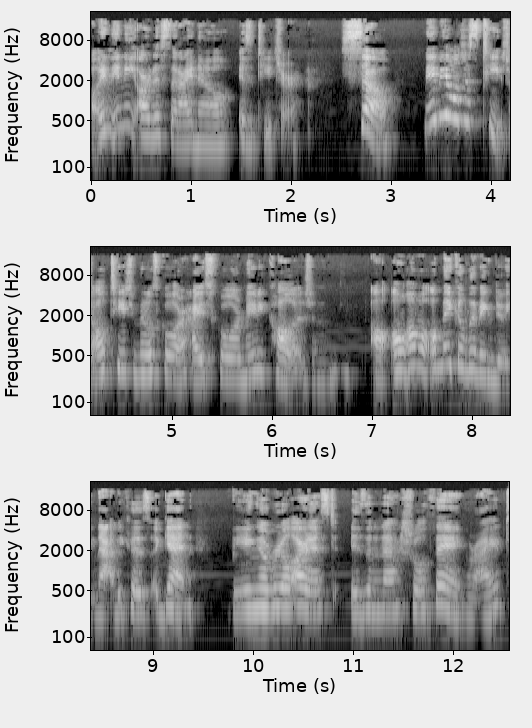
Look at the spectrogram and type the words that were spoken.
and any artist that I know is a teacher. So maybe I'll just teach. I'll teach middle school or high school or maybe college, and I'll, I'll, I'll make a living doing that because, again, being a real artist isn't an actual thing, right?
